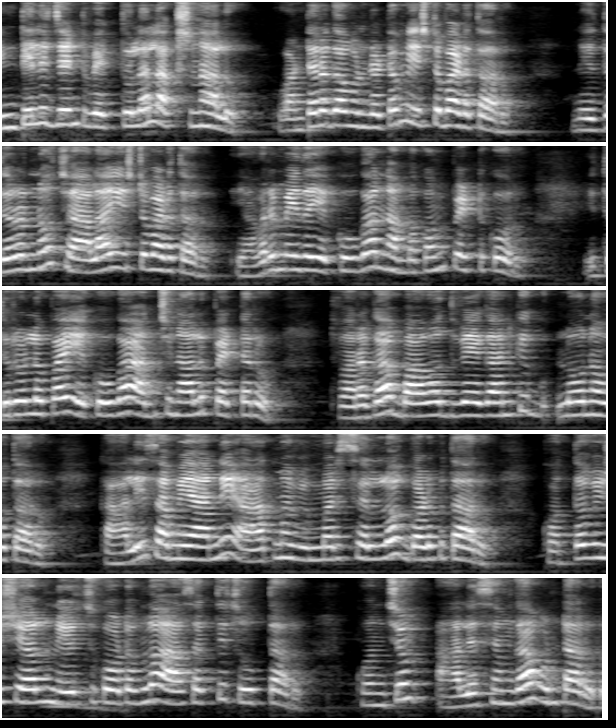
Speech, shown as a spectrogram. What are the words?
ఇంటెలిజెంట్ వ్యక్తుల లక్షణాలు. ఒంటరిగా ఉండటం ఇష్టపడతారు. నిద్రను చాలా ఇష్టపడతారు. ఎవరి మీద ఎక్కువగా నమ్మకం పెట్టుకోరు. ఇతరులపై ఎక్కువగా అంచనాలు పెట్టరు. త్వరగా భావోద్వేగానికి లోనవుతారు. ఖాళీ సమయాన్ని ఆత్మ విమర్శల్లో గడుపుతారు. కొత్త విషయాలు నేర్చుకోవడంలో ఆసక్తి చూపుతారు. కొంచెం ఆలస్యంగా ఉంటారు.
